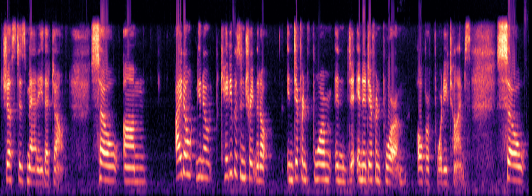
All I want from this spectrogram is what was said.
just as many that don't. So, um, I don't, you know, Katie was in treatment in different form, in, in a different forum over 40 times. So,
